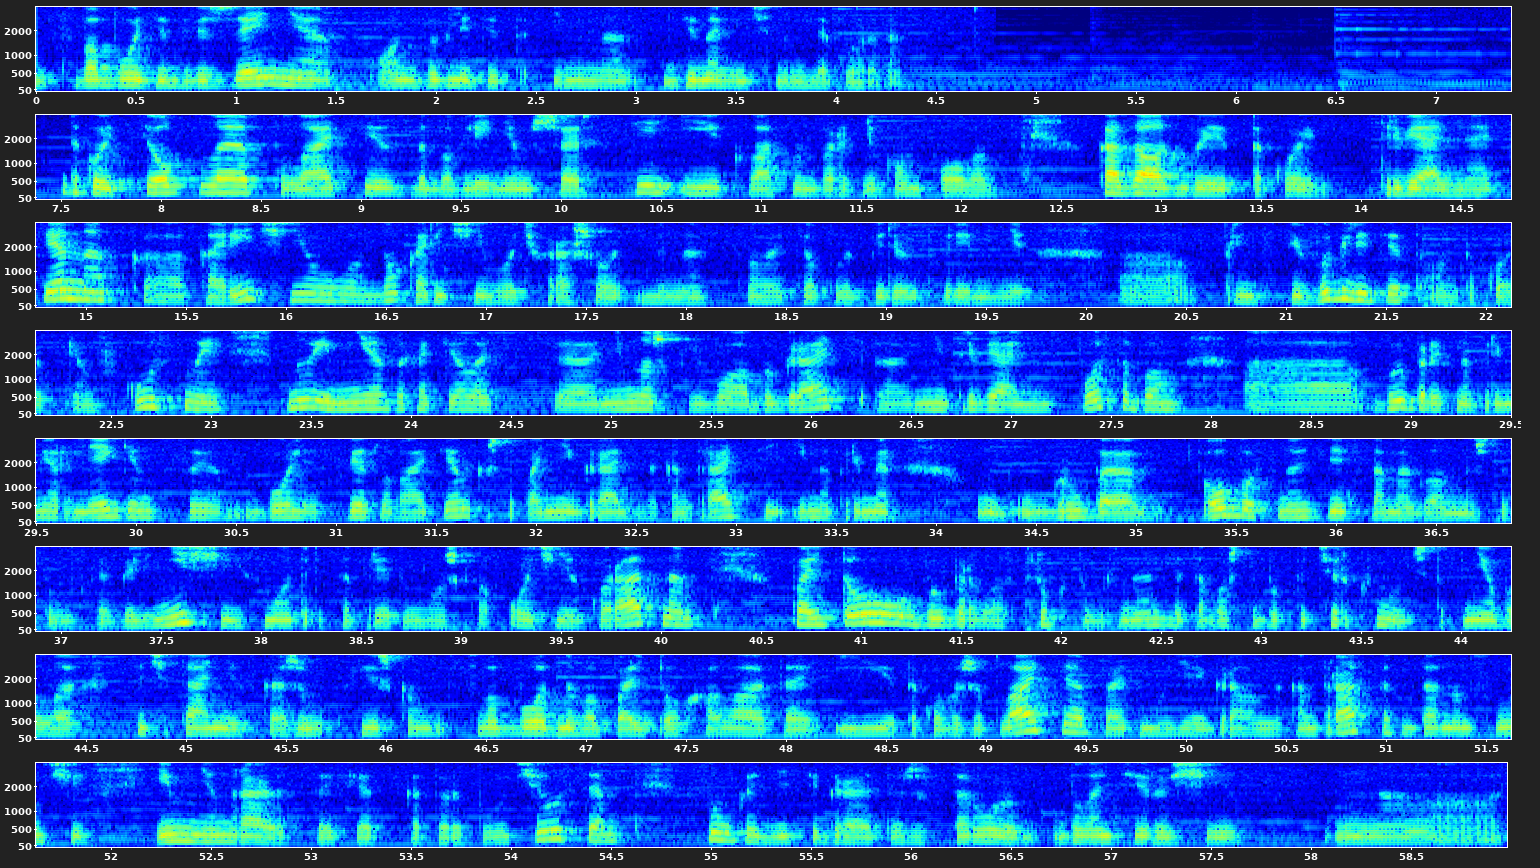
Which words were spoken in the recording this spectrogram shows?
свободе движения он выглядит именно динамичным для города. Такое теплое платье с добавлением шерсти и классным воротником пола. Казалось бы, такой тривиальный оттенок коричневого, но коричневый очень хорошо именно в теплый период времени в принципе выглядит, он такой прям вкусный, ну и мне захотелось немножко его обыграть нетривиальным способом, выбрать, например, леггинсы более светлого оттенка, чтобы они играли на контрасте. И, например, грубая обувь, но здесь самое главное, что это узкое голенище и смотрится при этом ножка очень аккуратно. Пальто выбрала структурное для того, чтобы подчеркнуть, чтобы не было сочетания, скажем, слишком свободного пальто, халата и такого же платья, поэтому я играла на контрастах в данном случае, и мне нравится эффект, который получился. Сумка здесь играет уже вторую балансирующий а,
